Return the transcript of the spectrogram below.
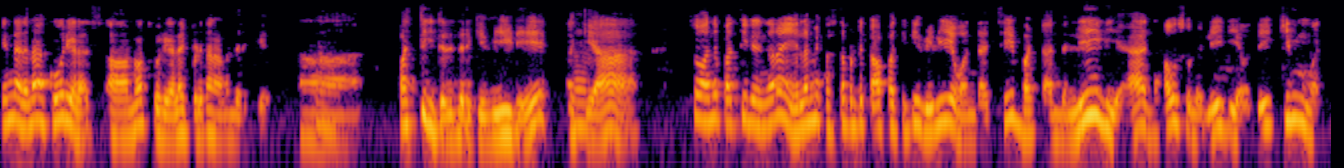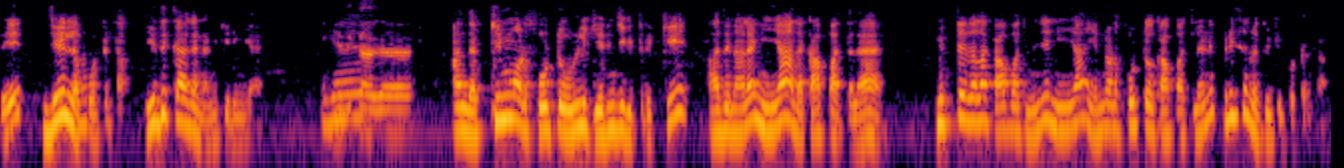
என்னதுன்னா கொரியால நார்த் கொரியால இப்படிதான் நடந்திருக்கு. ஆஹ் பத்திக்கிட்டு இருந்திருக்கு வீடு ஓகேயா? சோ வந்து பத்திட்டு இருந்தா எல்லாமே கஷ்டப்பட்டு காப்பாத்திட்டு வெளியே வந்தாச்சு. பட் அந்த லேடிய அந்த ஹவுஸோட லேடிய வந்து கிம் வந்து ஜெயில போட்டுட்டான். எதுக்காக நினைக்கிறீங்க? எதுக்காக? அந்த கிம்மோட போட்டோ உள்ளுக்கு எரிஞ்சுக்கிட்டு இருக்கு. அதனால நீ ஏன் அதை காப்பாத்தல? மித்ததெல்லாம் காப்பாத்த முடிஞ்சு நீ ஏன் என்னோட போட்டோ காப்பாத்தலன்னு பிரிசன்ல தூக்கி போட்டிருக்கான்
